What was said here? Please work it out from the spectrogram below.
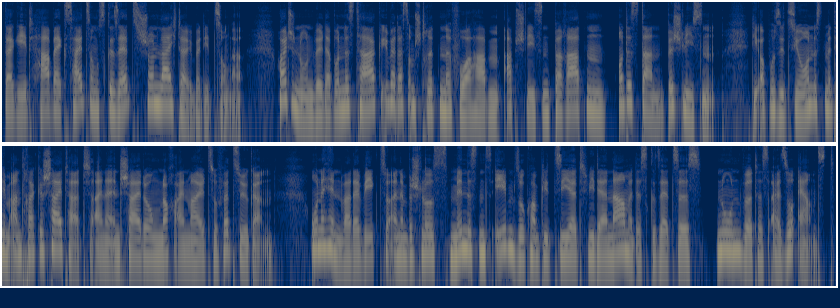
Da geht Habecks Heizungsgesetz schon leichter über die Zunge. Heute nun will der Bundestag über das umstrittene Vorhaben abschließend beraten und es dann beschließen. Die Opposition ist mit dem Antrag gescheitert, eine Entscheidung noch einmal zu verzögern. Ohnehin war der Weg zu einem Beschluss mindestens ebenso kompliziert wie der Name des Gesetzes. Nun wird es also ernst.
